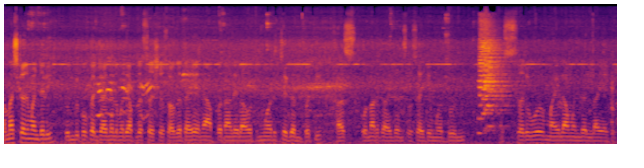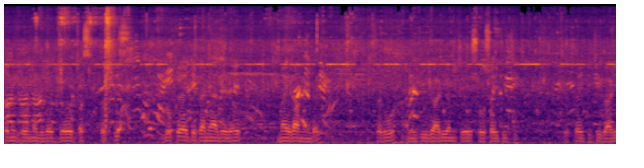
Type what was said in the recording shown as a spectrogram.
नमस्कार मंडळी तुम्ही कोकण चॅनलमध्ये आपलं सहर्ष स्वागत आहे आणि आपण आलेलो आहोत मडचे गणपती खास कोणार गार्डन सोसायटीमधून. सर्व महिला मंडळला या ठिकाणी घेऊन आलेले आहेत. जवळपास पस्तीस लोक या ठिकाणी आलेले आहेत महिला मंडळ सर्व. आणि ही गाडी आमची सोसायटीची सोसायटीची गाडी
